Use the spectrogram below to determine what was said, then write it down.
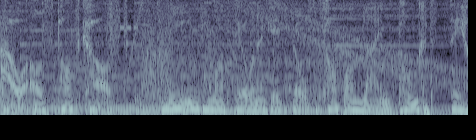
auch als Podcast. Mehr Informationen gibt es auf toponline.ch.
